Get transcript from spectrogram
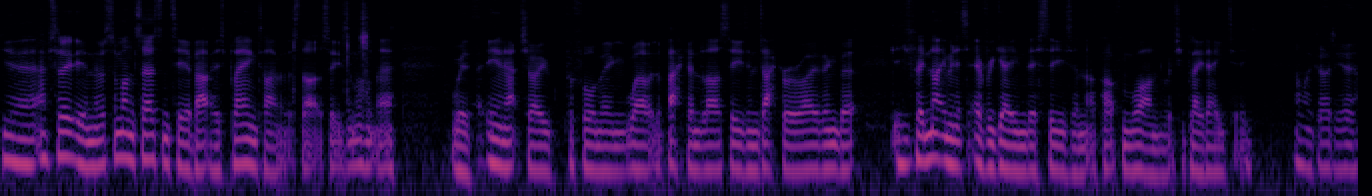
Yeah, absolutely. And there was some uncertainty about his playing time at the start of the season, wasn't there? With Iheanacho performing well at the back end last season, Daka arriving, but he's played 90 minutes every game this season, apart from one, which he played 80. Oh my god, yeah.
